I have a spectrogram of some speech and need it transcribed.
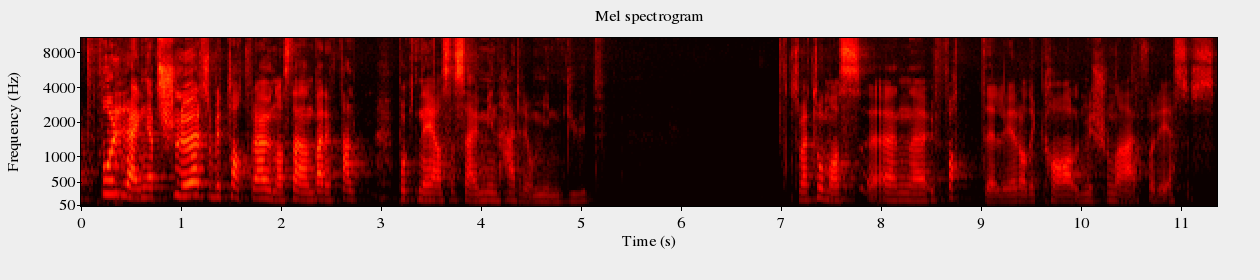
et forheng, et slør, som blir tatt fra øynene hans, han bare faller på kne og sier 'Min Herre og min Gud' så ble Thomas en eh, ufattelig radikal misjonær for Jesus.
